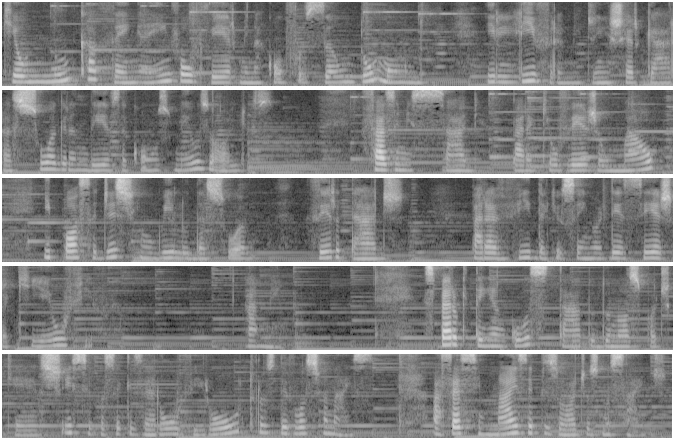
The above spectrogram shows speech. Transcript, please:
que eu nunca venha envolver-me na confusão do mundo e livra-me de enxergar a sua grandeza com os meus olhos. Faze-me sábia para que eu veja o mal e possa distingui-lo da sua verdade para a vida que o Senhor deseja que eu viva. Amém. Espero que tenha gostado do nosso podcast e se você quiser ouvir outros devocionais, acesse mais episódios no site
